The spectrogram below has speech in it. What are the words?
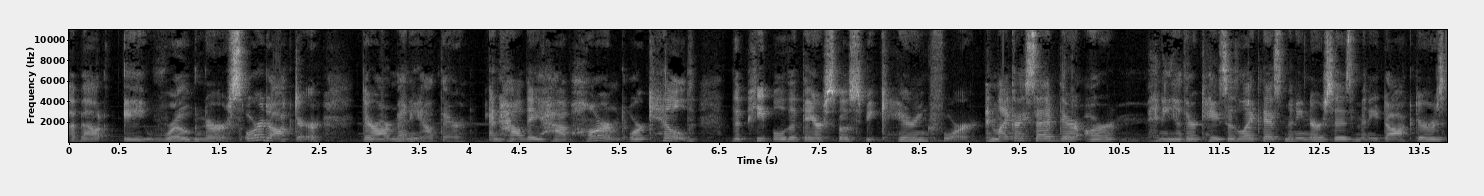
about a rogue nurse or a doctor. There are many out there, and how they have harmed or killed the people that they are supposed to be caring for. And like I said, there are many other cases like this, many nurses, many doctors.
